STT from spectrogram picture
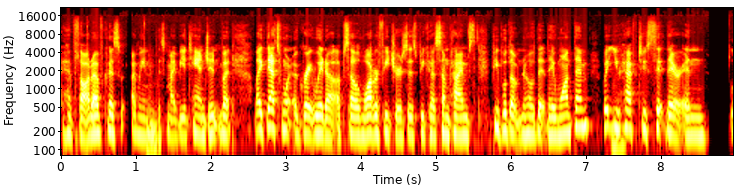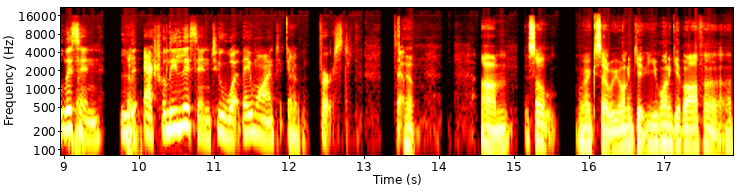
have thought of. Because I mean, Mm. this might be a tangent, but like that's one a great way to upsell water features is because sometimes people don't know that they want them, but you have to sit there and listen, li- Mm. Yep. actually listen to what they want first. So. Um, so, like I said, we want to give you want to give off a,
